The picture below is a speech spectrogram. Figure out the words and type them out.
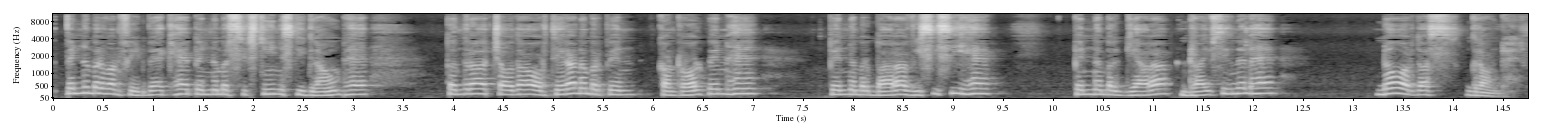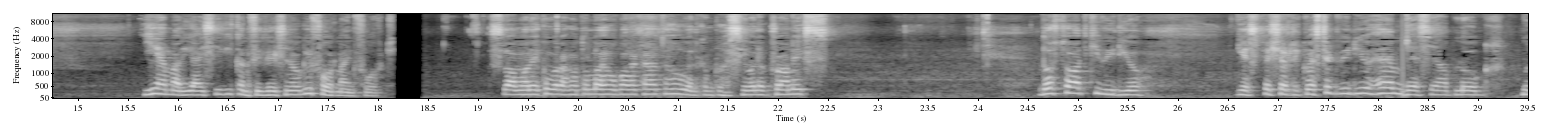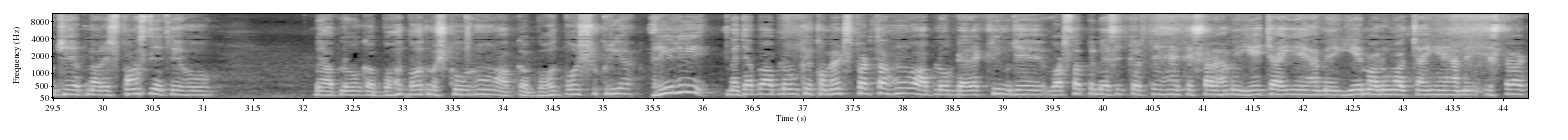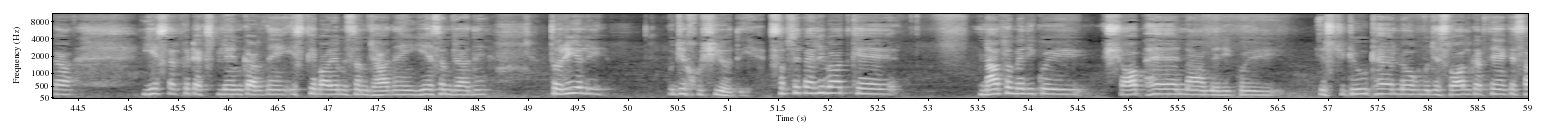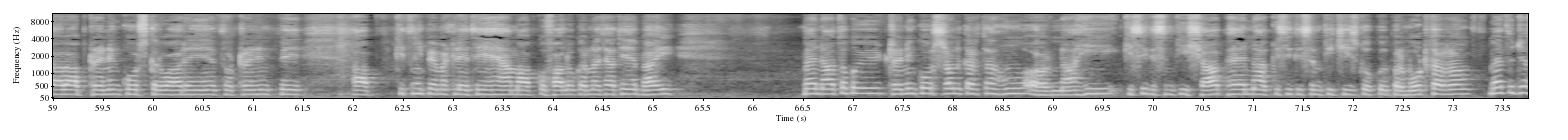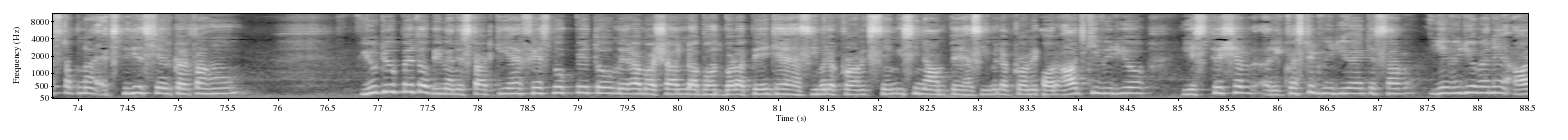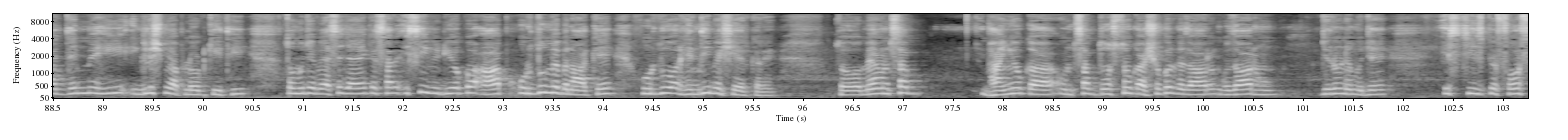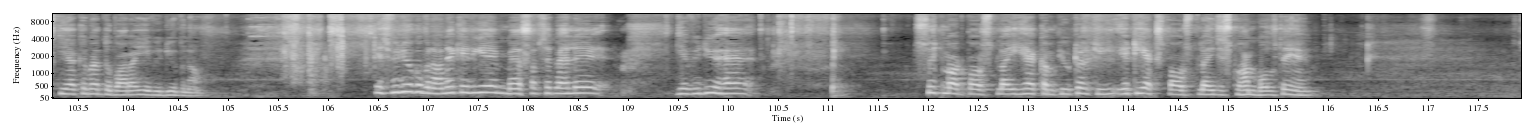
Pin number one feedback है, pin number sixteen इसकी ground है, पंद्रह, चौदह और तेरह नंबर पिन कंट्रोल पिन है, पिन नंबर बारह वीसीसी है, पिन नंबर ग्यारह ड्राइव सिग्नल है, नौ और दस ग्राउंड है। ये हमारी आईसी की कॉन्फ़िगरेशन होगी 494 की। अस्सलाम वालेकुम वरहमतुल्लाहि वबरकातुहू वेलकम टू हसीब इलेक्ट्रॉनिक्स दोस्तों, आज की वीडियो ये स्पेशल रिक्वेस्टेड वीडियो है, जैसे आप लोग मुझे अपना रिस्पांस देते हो। मैं आप लोगों का बहुत बहुत मशहूर हूँ। आपका बहुत बहुत शुक्रिया। रियली really, मैं जब आप लोगों के कमेंट्स पढ़ता हूँ आप लोग डायरेक्टली मुझे व्हाट्सएप पे मैसेज करते हैं कि सर हमें ये चाहिए हमें ये मालूम चाहिए हमें इस तरह का ये सर्किट एक्सप्लेन कर दें इसके बारे में समझा दें ये समझा दें। तो रियली मुझे खुशी होती है। सबसे पहली बात कि ना तो मेरी कोई शॉप है ना मेरी कोई इंस्टीट्यूट है, लोग मुझे सवाल करते हैं कि सर आप ट्रेनिंग कोर्स करवा रहे हैं तो ट्रेनिंग पे आप कितनी पेमेंट लेते हैं, हम आपको फॉलो करना चाहते हैं। भाई, मैं ना तो कोई ट्रेनिंग कोर्स रन करता हूँ और ना ही किसी किस्म की शॉप है, ना किसी किस्म की चीज़ को कोई प्रमोट कर रहा हूँ। मैं तो जस्ट अपना एक्सपीरियंस शेयर करता हूँ। यूट्यूब पे तो अभी मैंने स्टार्ट किया है फेसबुक पे तो मेरा माशाल्लाह बहुत बड़ा पेज है हसीब इलेक्ट्रॉनिक सेम इसी नाम पे हसीब इलेक्ट्रॉनिक और आज की वीडियो ये स्पेशल रिक्वेस्टेड वीडियो है कि सर ये वीडियो मैंने आज दिन में ही इंग्लिश में अपलोड की थी तो मुझे मैसेज आया कि सर इसी वीडियो को आप उर्दू में बना के उर्दू और हिंदी में शेयर करें। तो मैं उन सब भाइयों का, उन सब दोस्तों का शुक्रगुजार, गुजार हूँ, जिन्होंने मुझे इस चीज़ पे फोर्स किया कि मैं दोबारा ये वीडियो बनाऊँ। इस वीडियो को बनाने के लिए मैं सबसे पहले ये वीडियो है स्विच माउट पावर सप्लाई है, कंप्यूटर की A T X power supply जिसको हम बोलते हैं।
